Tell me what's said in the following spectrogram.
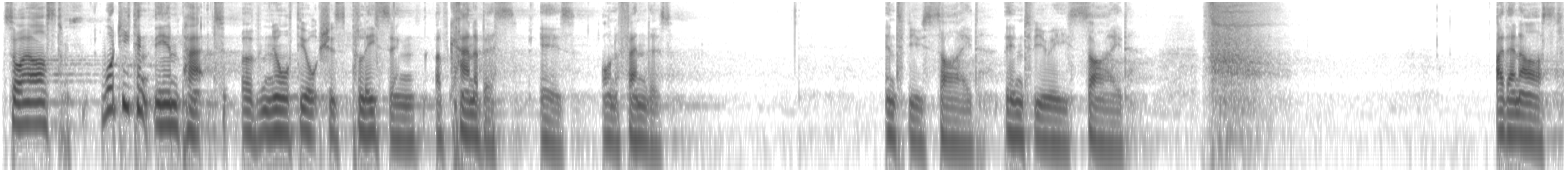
So I asked, what do you think the impact of North Yorkshire's policing of cannabis is on offenders? Interview sighed. The interviewee sighed. I then asked,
